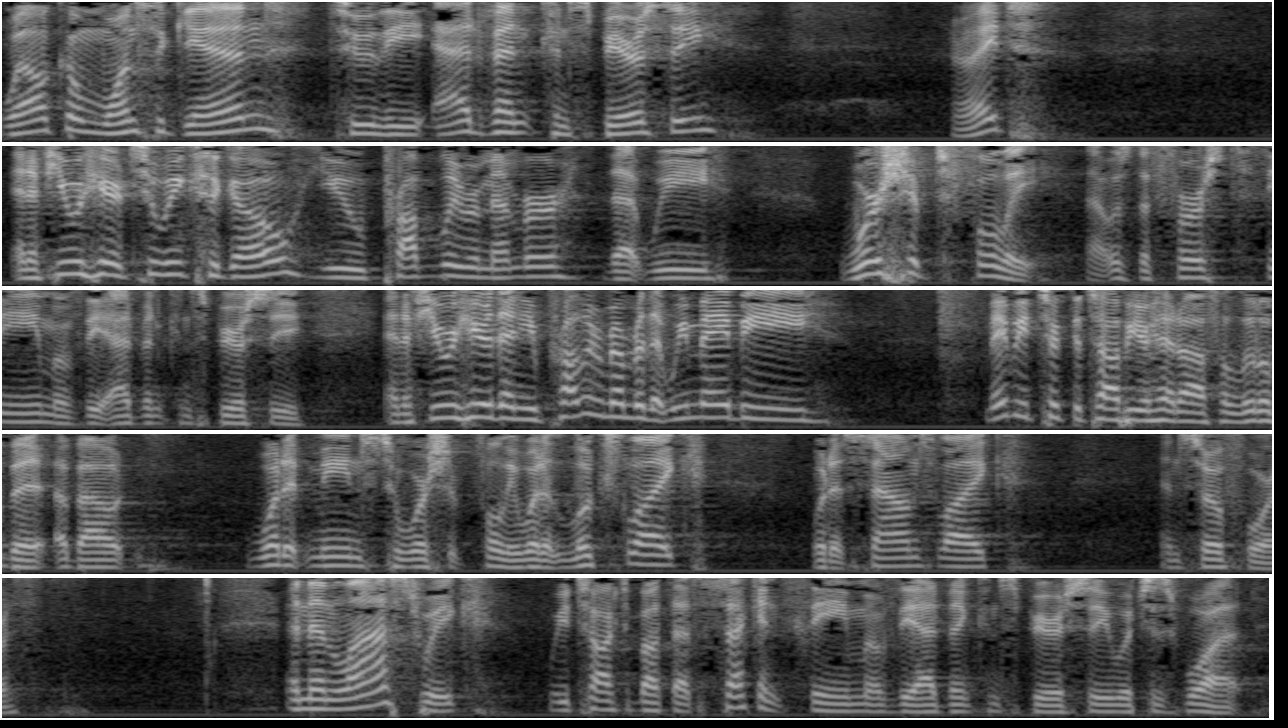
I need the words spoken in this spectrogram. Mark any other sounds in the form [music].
Welcome once again to the Advent Conspiracy. Right? And if you were here two weeks ago, you probably remember that we worshiped fully. That was the first theme of the Advent Conspiracy. And if you were here then, you probably remember that we maybe, maybe took the top of your head off a little bit about what it means to worship fully, what it looks like, what it sounds like, and so forth. And then last week, we talked about that second theme of the Advent conspiracy, which is what?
